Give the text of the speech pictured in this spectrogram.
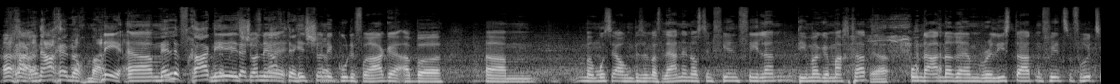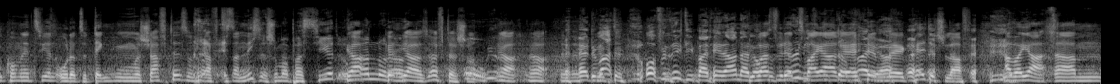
Frag nachher nochmal. Nee, ähm, Schnelle Fragen, Nee, ist schon, eine, ist schon eine gute Frage, aber ähm, man muss ja auch ein bisschen was lernen aus den vielen Fehlern, die man gemacht hat. Ja. Unter anderem Release-Daten viel zu früh zu kommunizieren oder zu denken, man schafft es und schafft es dann Ist nicht. das schon mal passiert Ja, irgendwann? ge- oder? ja, ist öfter schon. Oh, ja. ja. Ja, Du warst offensichtlich bei den anderen. Du warst wieder zwei Jahre im äh, Kälteschlaf. Aber ja, ähm,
